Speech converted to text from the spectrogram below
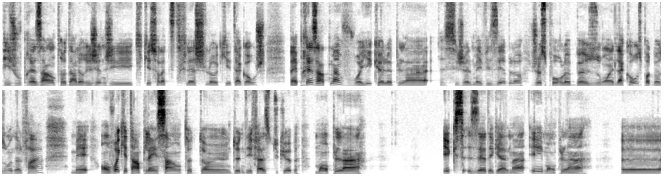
puis je vous présente, dans l'origine, j'ai cliqué sur la petite flèche là, qui est à gauche. Ben, présentement, vous voyez que le plan, si je le mets visible, juste pour le besoin de la cause, pas de besoin de le faire, mais on voit qu'il est en plein centre d'une des faces du cube. Mon plan XZ également et mon plan euh,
